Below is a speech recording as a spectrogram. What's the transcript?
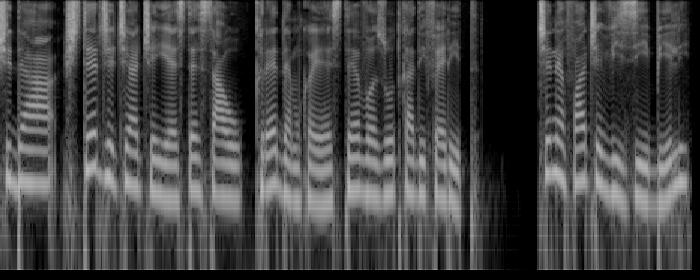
și de a șterge ceea ce este sau credem că este văzut ca diferit. Ce ne face vizibili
